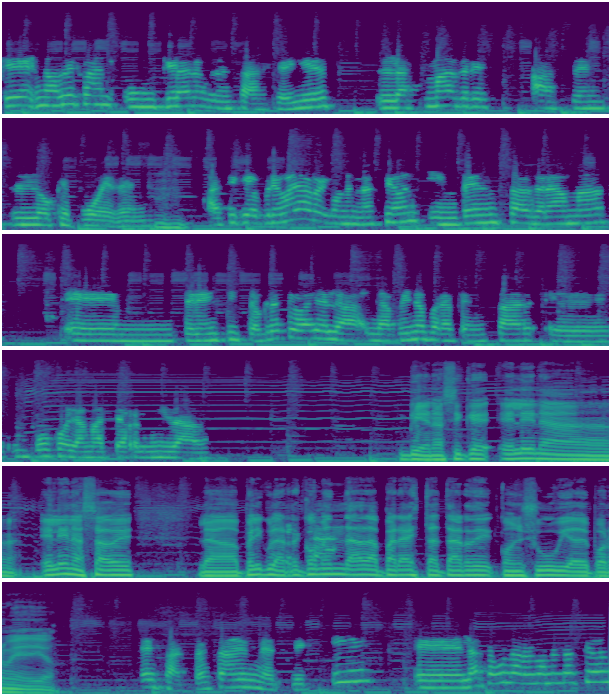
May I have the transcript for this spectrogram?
que nos dejan un claro mensaje y es las madres hacen lo que pueden. Así que primera recomendación, intensa, drama, eh, pero insisto, creo que vale la, pena para pensar eh, un poco la maternidad. Bien, así que Elena, Elena sabe la película recomendada para esta tarde con lluvia de por medio. Exacto, está en Netflix. Y eh, la segunda recomendación,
